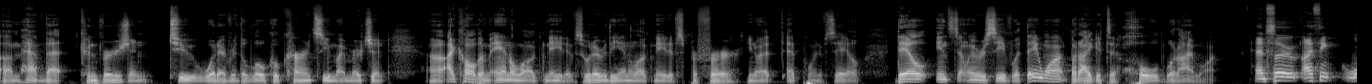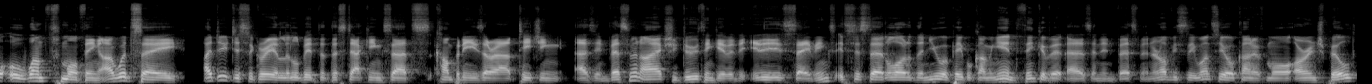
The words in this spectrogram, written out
um, have that conversion to whatever the local currency my merchant uh, I call them analog natives, whatever the analog natives prefer, you know, at, at point of sale. They'll instantly receive what they want, but I get to hold what I want. And so I think well, one small thing I would say I do disagree a little bit that the stacking sats companies are out teaching as investment. I actually do think of it, it is savings. It's just that a lot of the newer people coming in think of it as an investment. And obviously, once you're kind of more orange pilled,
